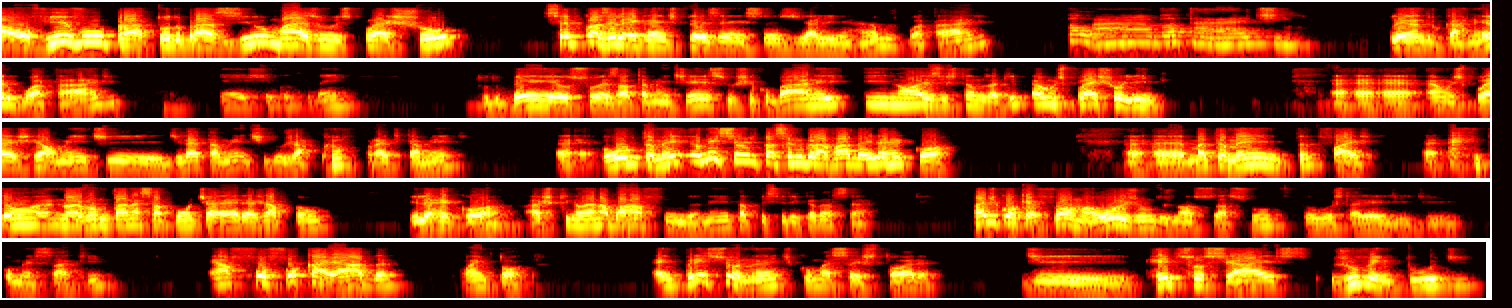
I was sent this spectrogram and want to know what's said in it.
ao vivo para todo o Brasil, mais um Splash Show, sempre com as elegantes presenças de Aline Ramos, boa tarde. Olá, boa tarde. Leandro Carneiro, boa tarde. E aí, Chico, tudo bem? Tudo bem, eu sou exatamente esse, o Chico Barney, e nós estamos aqui. É um splash olímpico. É, é, é, é um splash realmente diretamente do Japão, praticamente. É, ou também, eu nem sei onde está sendo gravada a Ilha Record. É, é, mas também tanto faz. É, então, nós vamos estar nessa ponte aérea Japão-Ilha Record. Acho que não é na Barra Funda, nem em Itapecerica da Serra. Mas, de qualquer forma, hoje um dos nossos assuntos, que eu gostaria de, de começar aqui, é a fofocaiada lá em Tóquio. É impressionante como essa história de redes sociais, juventude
